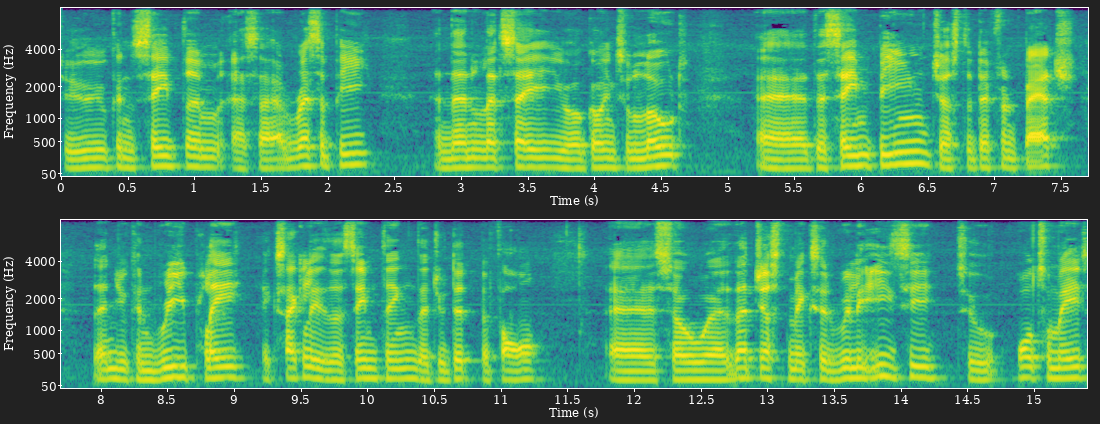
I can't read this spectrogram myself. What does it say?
So you can save them as a recipe, and then let's say you're going to load uh, the same bean, just a different batch, then you can replay exactly the same thing that you did before. Uh, so uh, that just makes it really easy to automate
